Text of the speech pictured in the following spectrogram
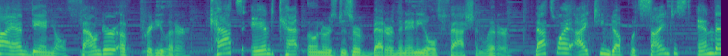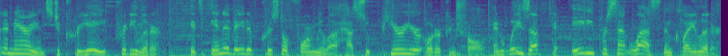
Hi, I'm Daniel, founder of Pretty Litter. Cats and cat owners deserve better than any old fashioned litter. That's why I teamed up with scientists and veterinarians to create Pretty Litter. Its innovative crystal formula has superior odor control and weighs up to 80% less than clay litter.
